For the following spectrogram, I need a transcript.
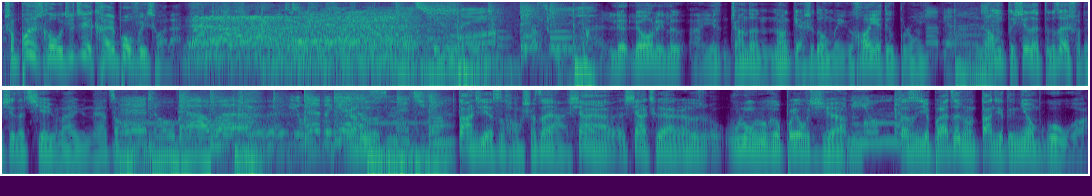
说八月十号我就直接开报废厂了。聊聊了聊啊，也真的能感受到每个行业都不容易，人们都现在都在说的，现在钱越来越难挣。然后大姐也是很实在啊，下呀下车呀，然后说无论如何不要钱，但是一般这种大姐都拧不过我.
